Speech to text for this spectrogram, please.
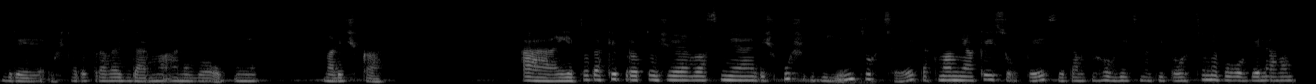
kdy už ta doprava je zdarma, anebo úplně maličká. A je to taky proto, že vlastně, když už vím, co chci, tak mám nějaký soupis, je tam toho víc na té položce, nebo objednávám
